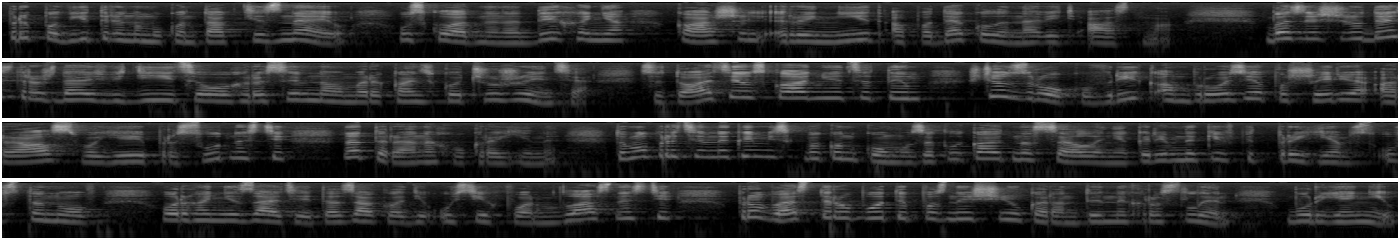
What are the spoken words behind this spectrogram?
при повітряному контакті з нею, ускладнене дихання, кашель, реніт, а подеколи навіть астма. Безліч людей страждають від дії цього агресивного американського чужинця. Ситуація ускладнюється тим, що з року в рік амброзія поширює ареал своєї присутності на теренах України. Тому працівники міськвиконкому закликають населення, керівників підприємств, установ, організацій та закладів усіх форм власності провести роботи по знищенню карантинних рослин, бур'янів,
